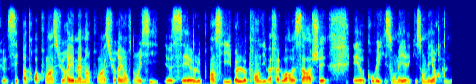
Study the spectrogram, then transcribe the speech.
que c'est pas trois points assurés, même un point assuré en venant ici. Euh, C'est le point, s'ils veulent le prendre, il va falloir euh, s'arracher et euh, prouver qu'ils sont meilleurs que nous.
